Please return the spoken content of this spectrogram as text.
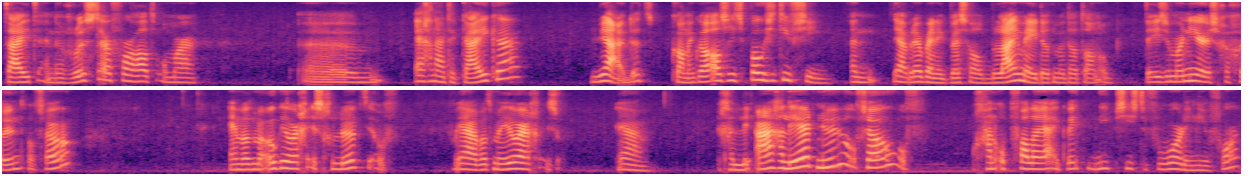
tijd en de rust ervoor had om er ehm, echt naar te kijken, ja, dat kan ik wel als iets positiefs zien. En ja, daar ben ik best wel blij mee dat me dat dan op deze manier is gegund of zo. En wat me ook heel erg is gelukt, of ja, wat me heel erg is ja, aangeleerd nu of zo, of gaan opvallen, ja, ik weet niet precies de verwoording hiervoor,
